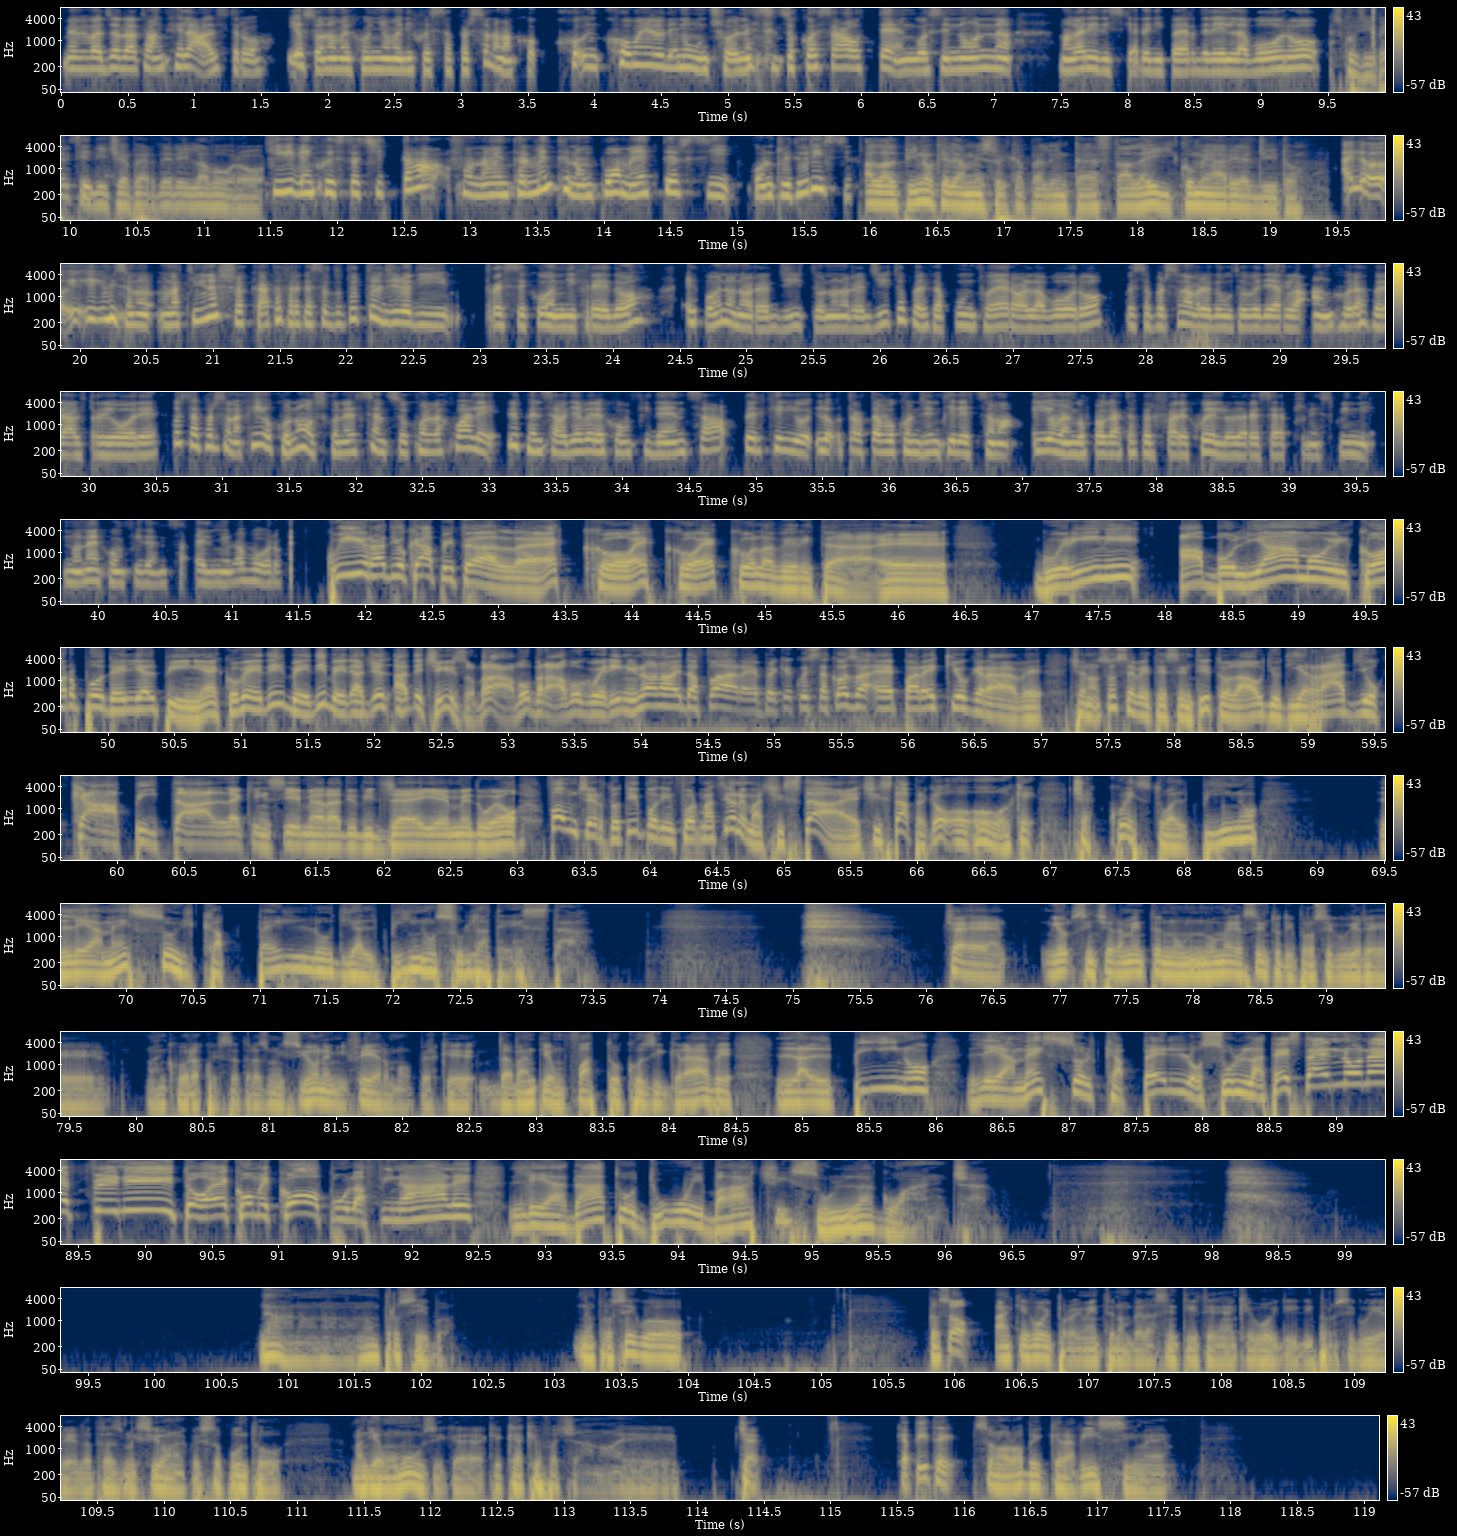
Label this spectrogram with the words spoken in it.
mi aveva già dato anche l'altro. Io so nome e cognome di questa persona, ma co- co- come lo denuncio? Nel senso, cosa ottengo se non magari rischiare di perdere il lavoro. Scusi, perché sì. dice perdere il lavoro? Chi vive in questa città fondamentalmente non può mettersi contro i turisti. All'alpino che le ha messo il cappello in testa, lei come ha reagito? Ah, io, io, mi sono un attimino scioccata perché è stato tutto il giro di tre secondi, credo, e poi non ho reagito, non ho reagito perché appunto ero al lavoro, questa persona avrei dovuto vederla ancora per altre ore, questa persona che io conosco, nel senso con la quale io pensavo di avere confidenza perché io lo trattavo con gentilezza, ma io vengo pagata per fare quello da receptionist, quindi non è confidenza, è il mio lavoro. Qui Radio Capital, ecco, ecco, ecco la verità. Eh, Guerini aboliamo il corpo degli alpini. Ecco, vedi, vedi, vedi, ha, deciso. Bravo, bravo Guerini. No, no, è da fare perché questa cosa è parecchio grave. Cioè, non so se avete sentito l'audio di Radio Capital che insieme a Radio DJ M2O fa un certo tipo di informazione, ma ci sta, eh, ci sta perché, oh, oh, oh, ok, cioè questo alpino le ha messo il cappello di alpino sulla testa. Cioè, io sinceramente non, non me la sento di proseguire ancora questa trasmissione, mi fermo perché davanti a un fatto così grave l'alpino le ha messo il cappello sulla testa e non è finito, è come copula finale, le ha dato due baci sulla guancia. No, no, no, no non proseguo. Non proseguo lo so, anche voi probabilmente non ve la sentite neanche voi di, di proseguire la trasmissione. A questo punto mandiamo musica, che cacchio facciamo? E... Cioè, capite, sono robe gravissime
